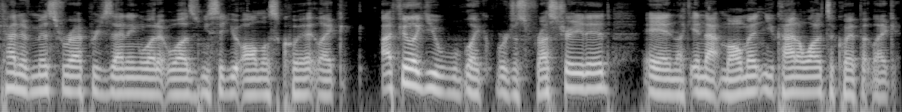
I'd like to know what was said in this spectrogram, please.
kind of misrepresenting what it was when you said you almost quit. Like, I feel like you like were just frustrated, and like in that moment you kind of wanted to quit, but like,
